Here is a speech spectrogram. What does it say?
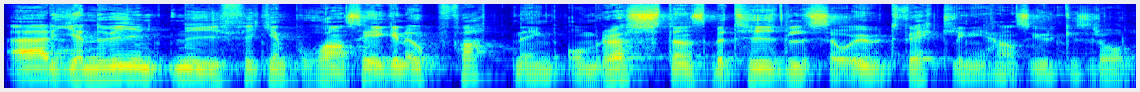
Är genuint nyfiken på hans egen uppfattning om röstens betydelse och utveckling i hans yrkesroll.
